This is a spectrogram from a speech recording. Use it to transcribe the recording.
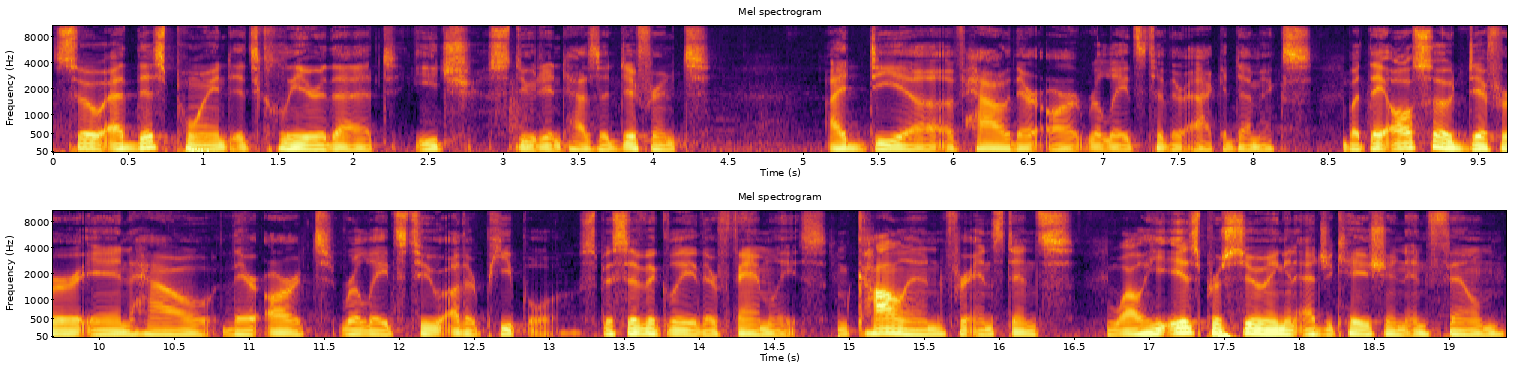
So at this point, it's clear that each student has a different idea of how their art relates to their academics. But they also differ in how their art relates to other people, specifically their families. Colin, for instance, while he is pursuing an education in film,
